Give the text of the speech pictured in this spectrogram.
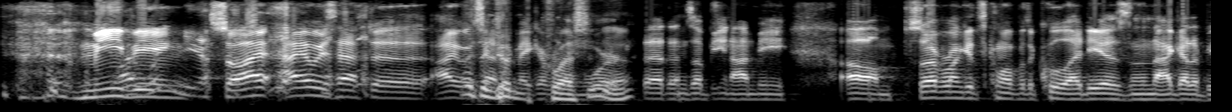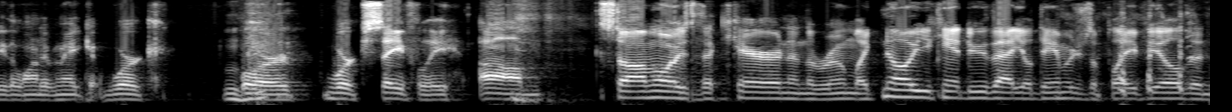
me Why being wouldn't so, I, I always have to I always That's a have to good make everything question, work. That ends up being on me. Um, so everyone gets to come up with the cool ideas, and then I got to be the one to make it work Mm-hmm. or work safely. Um, so I'm always the Karen in the room, like, no, you can't do that. You'll damage the playfield, and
